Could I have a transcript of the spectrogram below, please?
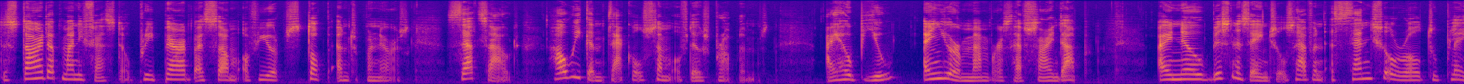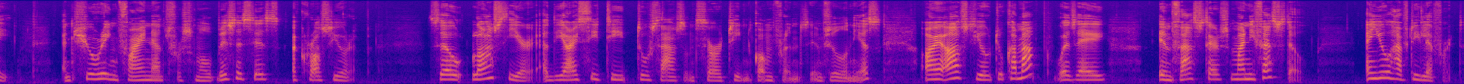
The Startup Manifesto, prepared by some of Europe's top entrepreneurs, sets out how we can tackle some of those problems. I hope you and your members have signed up. I know business angels have an essential role to play, ensuring finance for small businesses across Europe. So last year at the ICT 2013 conference in Vilnius, I asked you to come up with a investor's manifesto, and you have delivered.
